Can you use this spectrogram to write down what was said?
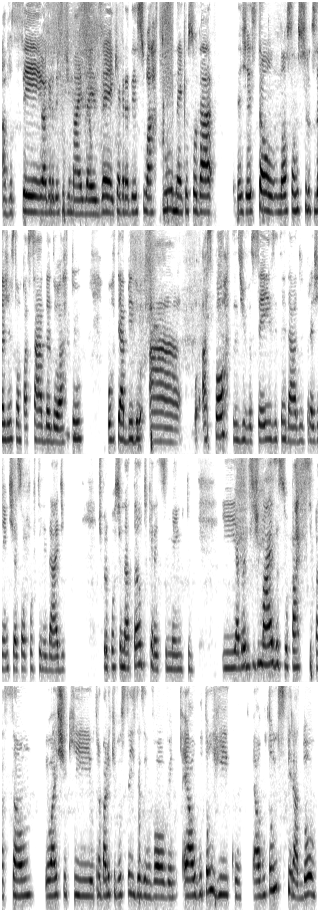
a você, eu agradeço demais a Ezek, agradeço o Arthur, né, que eu sou da, da gestão, nós somos frutos da gestão passada do Arthur, por ter abrido a, as portas de vocês e ter dado para gente essa oportunidade de proporcionar tanto crescimento. E agradeço demais a sua participação. Eu acho que o trabalho que vocês desenvolvem é algo tão rico, é algo tão inspirador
